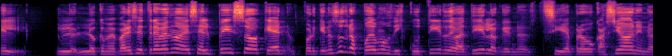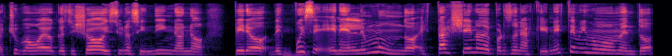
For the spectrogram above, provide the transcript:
el lo, que me parece tremendo es el peso que porque nosotros podemos discutir, debatir lo que si la provocación y nos chupa un huevo, qué sé yo, y si uno se indigna o no, pero después en el mundo está lleno de personas que en este mismo momento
